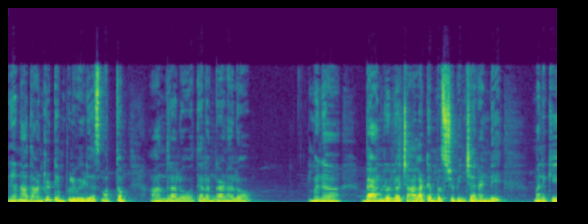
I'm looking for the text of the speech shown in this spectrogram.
నేను నా దాంట్లో టెంపుల్ వీడియోస్ మొత్తం ఆంధ్రాలో తెలంగాణలో మన బెంగళూరులో చాలా టెంపుల్స్ చూపించానండి. మనకి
